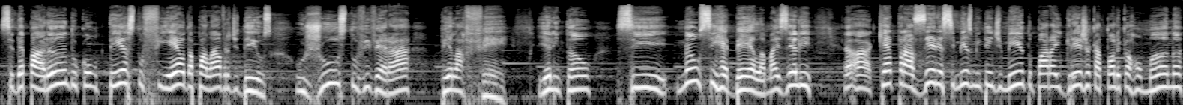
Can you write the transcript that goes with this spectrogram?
se deparando com o texto fiel da palavra de Deus: o justo viverá pela fé. E ele então se não se rebela, mas ele quer trazer esse mesmo entendimento para a Igreja Católica Romana,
